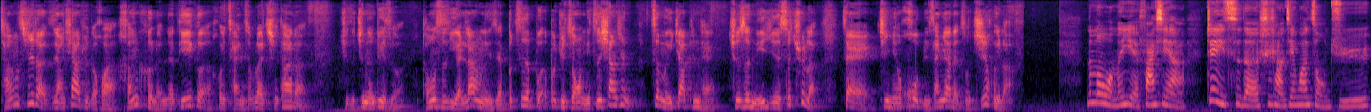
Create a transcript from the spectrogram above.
长期的这样下去的话，很可能呢，第一个会产出了其他的就是竞争对手，同时也让你在不知不不觉中，你只相信这么一家平台，其实你已经失去了在进行货比三家的这种机会了。那么我们也发现啊，这一次的市场监管总局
